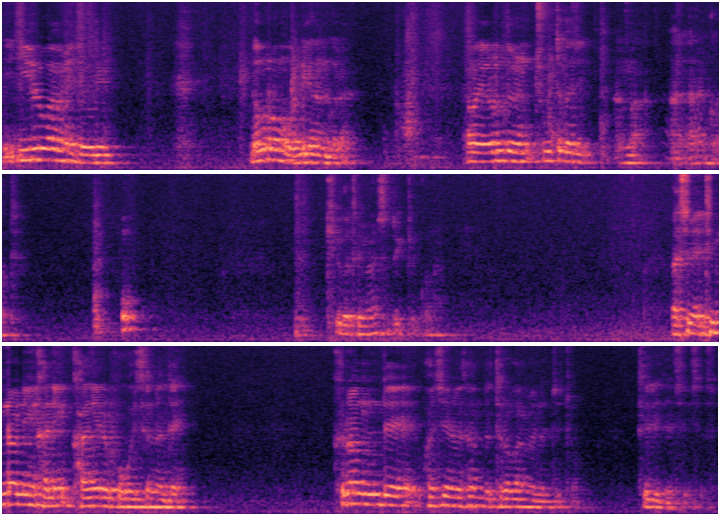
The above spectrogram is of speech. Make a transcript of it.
이- 일로 가면 이제 우리 너무너무 멀리 가는 거라 아마 여러분들은 죽을 때까지 아마 안 할 것 같아요. 어? 기회가 되면 할 수도 있겠구나. 아침에 딥러닝 강의, 강의를 보고 있었는데 그런데 관심 있는 사람들 들어가면 이제 좀 들이댈 수 있었어요.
